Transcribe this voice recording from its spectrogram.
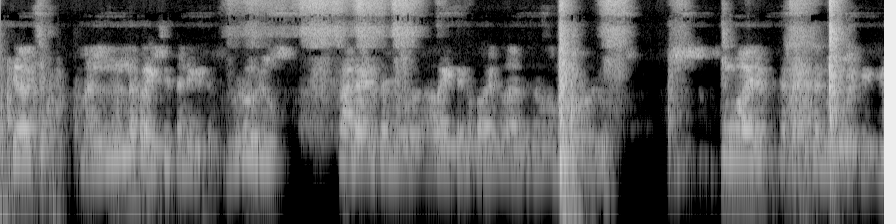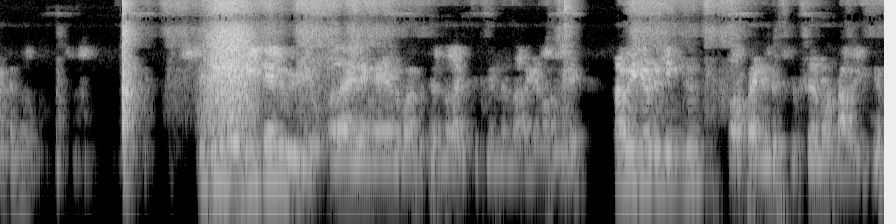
അത്യാവശ്യം നല്ല പ്രൈസിൽ തന്നെ കിട്ടും. ഇവിടെ ഒരു നാലായിരത്തി അഞ്ഞൂറ് ആ റേറ്റ് ഒക്കെ പറയുന്ന സാധനത്തിനാണ് നമ്മളിവിടെ ഒരു മൂവായിരം രണ്ടായിരത്തി അഞ്ഞൂറ് രൂപയ്ക്ക് കിട്ടുന്നത് ഇതിന്റെ ഡീറ്റെയിൽ വീഡിയോ അതായത് എങ്ങനെയാണ് പഠിച്ചിരുന്ന വരുത്തിക്കുന്നതെന്ന് അറിയണമെങ്കിൽ ആ വീഡിയോയുടെ ലിങ്ക് ഉറപ്പായിട്ടും ഡിസ്ക്രിപ്ഷനിൽ ഉണ്ടായിരിക്കും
